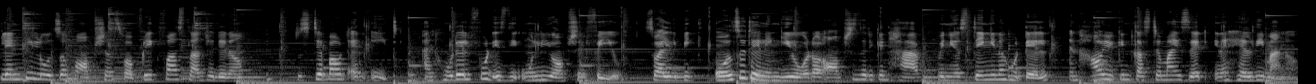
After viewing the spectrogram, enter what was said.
plenty loads of options for breakfast, lunch and dinner to step out and eat and hotel food is the only option for you. So I'll be also telling you what are options that you can have when you're staying in a hotel and how you can customize it in a healthy manner.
